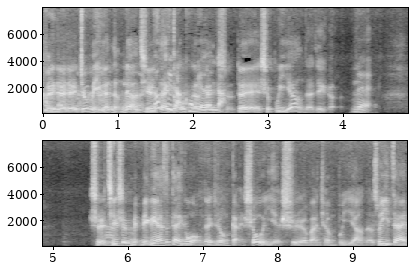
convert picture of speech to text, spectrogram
对对对，就每个能量其实都可以掌控别人的，对，是不一样的这个。对。是，其实每每个颜色带给我们的这种感受也是完全不一样的。所以在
